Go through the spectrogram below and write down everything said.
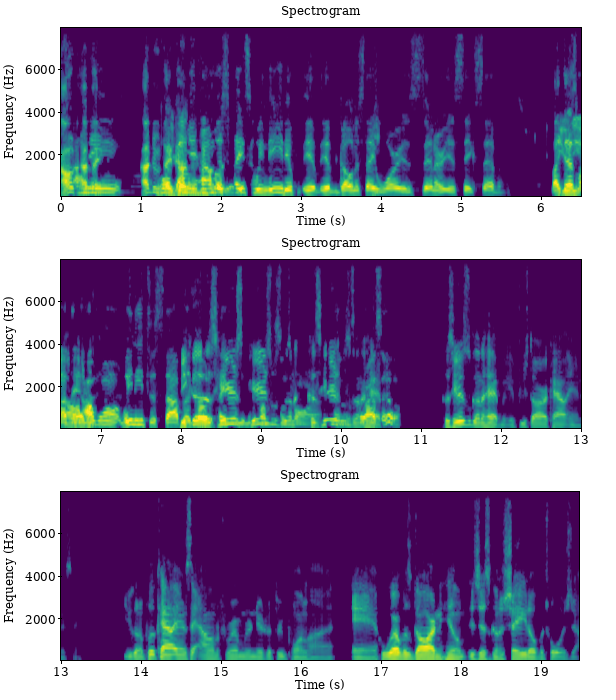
I, don't, I, I think mean, I do Well, think I mean, how much space do we need if if, if Golden State Warriors center is six seven? Like You that's my thing. I want we need to stop Because here's- here's what's gonna- 'cause here's what's gonna happen. Because here's what's gonna happen if you start Kyle Anderson. You're gonna put Kyle Anderson out on the perimeter near the three point line, and whoever's guarding him is just gonna shade over towards Ja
